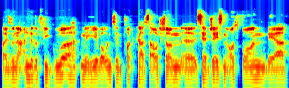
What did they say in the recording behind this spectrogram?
Weil so eine andere Figur hatten wir hier bei uns im Podcast auch schon, äh, ist ja Jason Osborne, der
